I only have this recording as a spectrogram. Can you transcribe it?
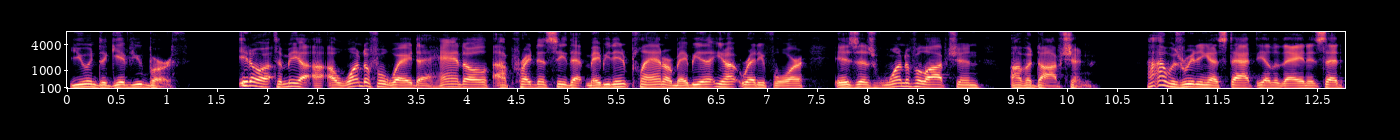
you and to give you birth. You know, to me, a, a wonderful way to handle a pregnancy that maybe you didn't plan or maybe you're not ready for is this wonderful option of adoption. I was reading a stat the other day and it said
